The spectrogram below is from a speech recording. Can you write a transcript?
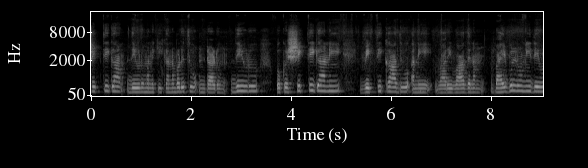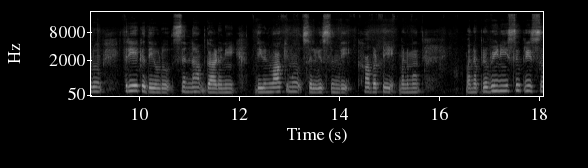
శక్తిగా దేవుడు మనకి కనబడుతూ ఉంటాడు. దేవుడు ఒక శక్తి కానీ వ్యక్తి కాదు అని వారి వాదనం బైబిల్లోని దేవుడు త్రియేక దేవుడు సన్ గాడ్ అని దేవుని వాక్యము సెలవిస్తుంది. కాబట్టి మనము మన ప్రభునేసు క్రీస్తు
